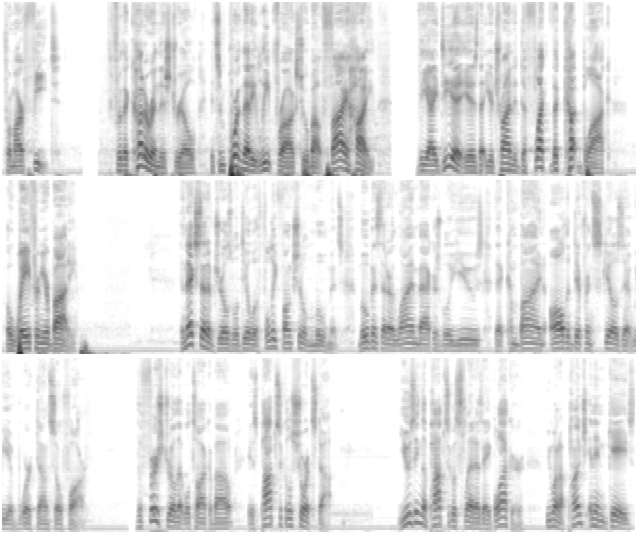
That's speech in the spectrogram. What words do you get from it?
from our feet. For the cutter in this drill, it's important that he leapfrogs to about thigh height. The idea is that you're trying to deflect the cut block away from your body. The next set of drills will deal with fully functional movements, movements that our linebackers will use that combine all the different skills that we have worked on so far. The first drill that we'll talk about is popsicle shortstop. Using the popsicle sled as a blocker, we want to punch and engage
